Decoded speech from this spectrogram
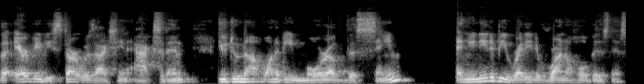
The Airbnb start was actually an accident. You do not want to be more of the same and you need to be ready to run a whole business.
